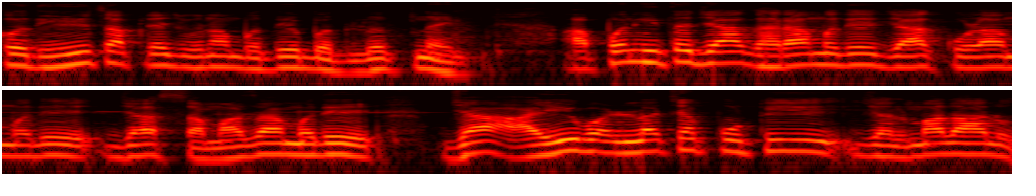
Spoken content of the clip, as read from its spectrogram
कधीच आपल्या जीवनामध्ये बदलत नाही. आपण इथं ज्या घरामध्ये ज्या कुळामध्ये ज्या समाजामध्ये ज्या आईवडिलाच्या पोटी जन्माला आलो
